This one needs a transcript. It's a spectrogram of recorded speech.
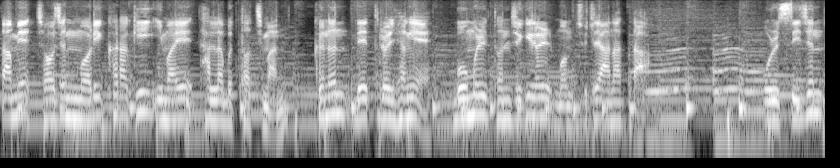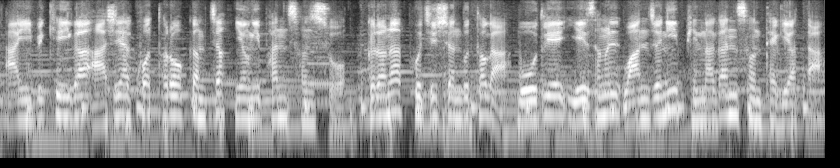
땀에 젖은 머리카락이 이마에 달라붙었지만 그는 네트를 향해 몸을 던지기를 멈추지 않았다. 올 시즌 IBK가 아시아 쿼터로 깜짝 영입한 선수, 그러나 포지션부터가 모두의 예상을 완전히 빗나간 선택이었다.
